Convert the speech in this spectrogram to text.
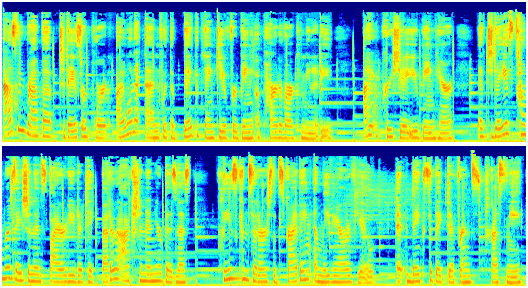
As we wrap up today's report, I want to end with a big thank you for being a part of our community. I appreciate you being here. If today's conversation inspired you to take better action in your business, please consider subscribing and leaving a review. It makes a big difference, trust me.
